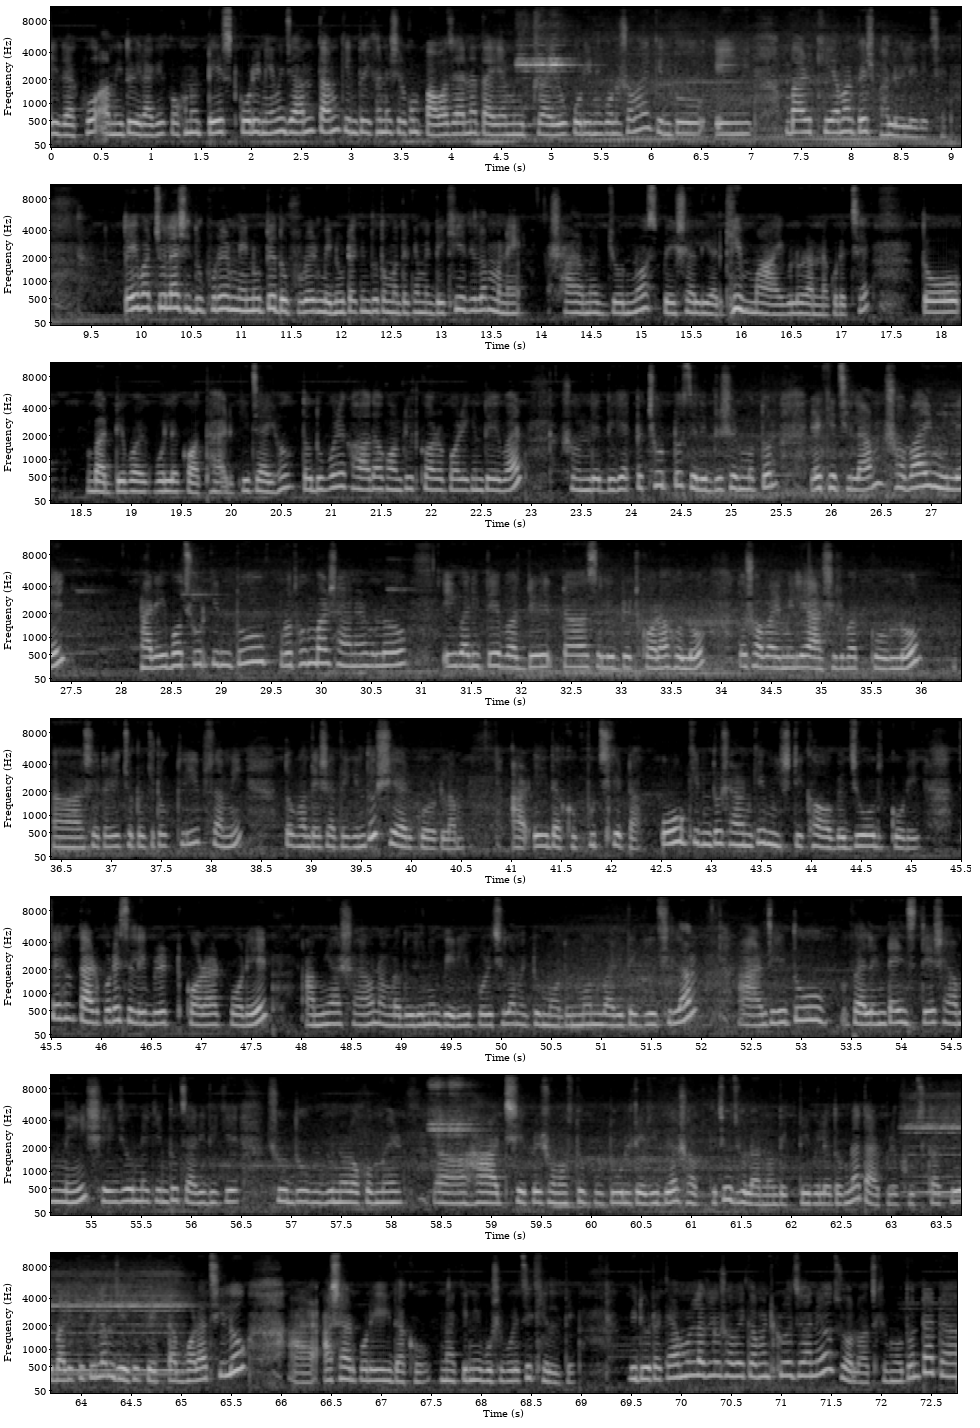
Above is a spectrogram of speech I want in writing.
এই দেখো, আমি তো এর আগে কখনো টেস্ট করিনি, আমি জানতাম কিন্তু এখানে সেরকম পাওয়া যায় না, তাই আমি ট্রাইও করিনি কোনো সময়, কিন্তু এইবার খেয়ে আমার বেশ ভালোই লেগেছে। তো এবার চলে আসি দুপুরের মেনুতে। দুপুরের মেনুটা কিন্তু তোমাদেরকে আমি দেখিয়ে দিলাম। মানে সারানোর জন্য স্পেশালি আর কি মা এগুলো রান্না করেছে। তো বার্থডে বয় বলে কথা আর কি, যাই হোক। তো দুপুরে খাওয়া দাওয়া কমপ্লিট করার পরে কিন্তু এবার সন্ধ্যের দিকে একটা ছোট্ট সেলিব্রেশন মতন রেখেছিলাম সবাই মিলে। আর এই বছর কিন্তু প্রথমবার সায়নের হলো, এই বাড়িতে বার্থডেটা সেলিব্রেট করা হলো। তো সবাই মিলে আশীর্বাদ করল। সেটারই ছোট ছোট ক্লিপস আমি তোমাদের সাথে কিন্তু শেয়ার করলাম। আর এই দেখো পুচকেটা, ও কিন্তু সায়নকে মিষ্টি খাওয়াবে জোর করে। যাই হোক, তারপরে সেলিব্রেট করার পরে আমি আর সায়ন, আমরা দুজনে বেরিয়ে পড়েছিলাম একটু মদনমোহন বাড়িতে গিয়েছিলাম। আর যেহেতু ভ্যালেন্টাইন্স ডে সামনেই, সেই জন্যে কিন্তু চারিদিকে শুধু বিভিন্ন রকমের হার্ট শেপের সমস্ত পুতুল, টেডি বিয়ার সব কিছু ঝোলানো দেখতেই পেলে তোমরা। তারপরে ফুচকা খেয়ে বাড়িতে ফিরলাম, যেহেতু পেটটা ভরা ছিল। আর আসার পরে এই দেখো, নাকি নিয়ে বসে পড়েছি খেলতে। ভিডিওটা কেমন লাগল সবাই কমেন্ট করে জানিও। চলো আজকের মতন, টাটা!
